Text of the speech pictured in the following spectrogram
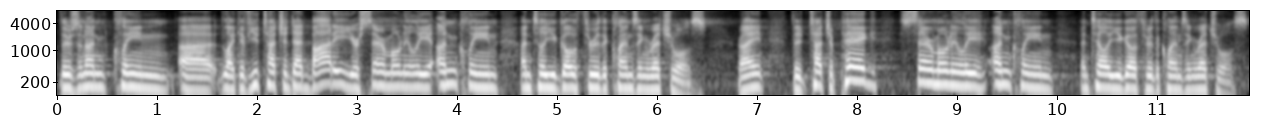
There's an unclean, uh, like if you touch a dead body, you're ceremonially unclean until you go through the cleansing rituals, right? The touch a pig, ceremonially unclean until you go through the cleansing rituals.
